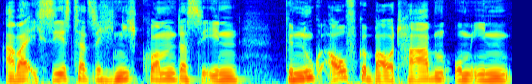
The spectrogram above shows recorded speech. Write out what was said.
Aber ich sehe es tatsächlich nicht kommen, dass sie ihn genug aufgebaut haben, um ihn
